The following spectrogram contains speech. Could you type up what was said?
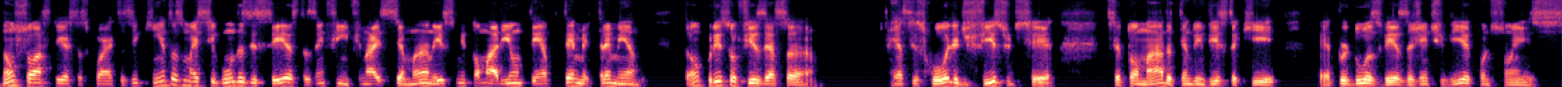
não só as terças, quartas e quintas, mas segundas e sextas, enfim, finais de semana, isso me tomaria um tempo tremendo. Então, por isso eu fiz essa, essa escolha difícil de ser, de ser tomada, tendo em vista que é, por duas vezes a gente via condições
